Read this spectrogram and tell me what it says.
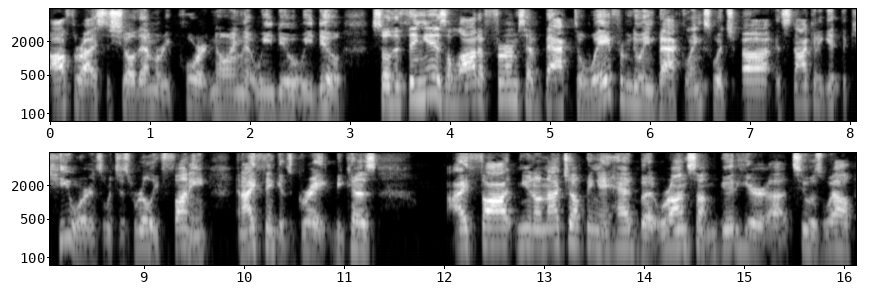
authorized to show them a report knowing that we do what we do. So the thing is, a lot of firms have backed away from doing backlinks, which uh, it's not going to get the keywords, which is really funny. And I think it's great because I thought, you know, not jumping ahead, but we're on something good here uh, too as well.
